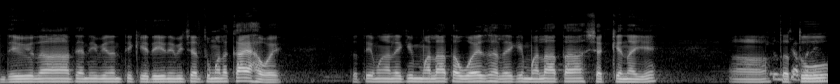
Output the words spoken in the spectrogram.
देवीला त्यांनी विनंती केली देवीने विचार तुम्हाला काय हवं आहे तर ते म्हणाले की मला आता वय झालं आहे की मला आता शक्य नाही आहे तर तू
